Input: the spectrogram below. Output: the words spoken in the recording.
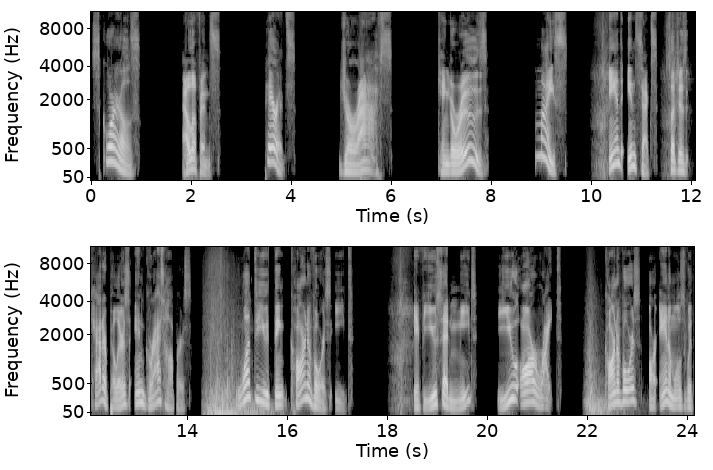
squirrels, elephants, parrots, giraffes, kangaroos, mice, and insects such as caterpillars and grasshoppers. What do you think carnivores eat? If you said meat, you are right. Carnivores are animals with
